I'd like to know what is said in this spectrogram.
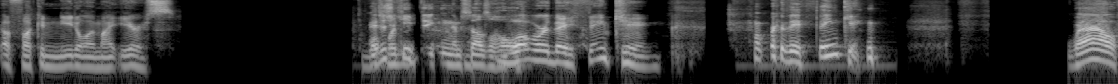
a fucking needle in my ears. they just keep digging themselves a hole What were they thinking? What were they thinking? Wow.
